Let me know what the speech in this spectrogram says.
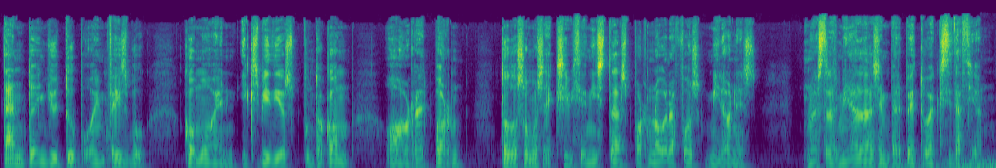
tanto en YouTube o en Facebook, como en xvideos.com o RedPorn, todos somos exhibicionistas, pornógrafos, mirones nuestras miradas en perpetua excitación.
